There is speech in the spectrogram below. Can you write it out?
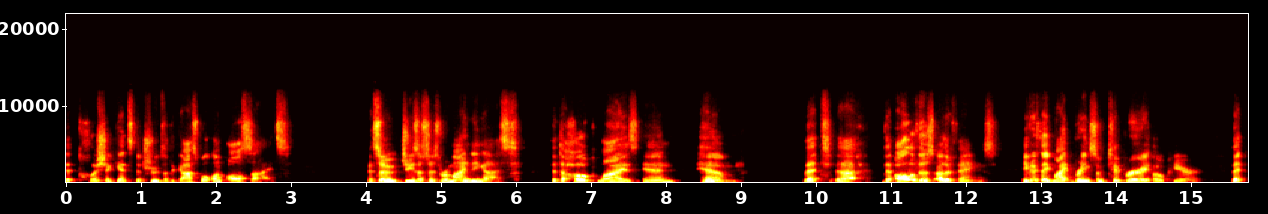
that push against the truth of the gospel on all sides. And so Jesus is reminding us that the hope lies in him, that, uh, that all of those other things, even if they might bring some temporary hope here, that,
